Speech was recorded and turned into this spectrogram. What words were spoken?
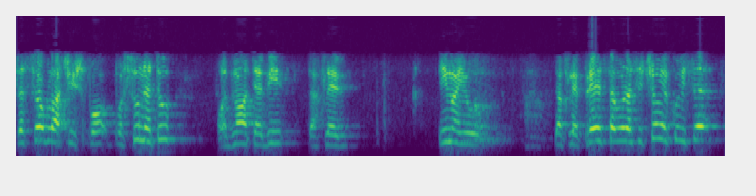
da se oblačiš po, po sunnetu, odmah tebi, dakle, imaju dakle, predstavu da si čovjek koji se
